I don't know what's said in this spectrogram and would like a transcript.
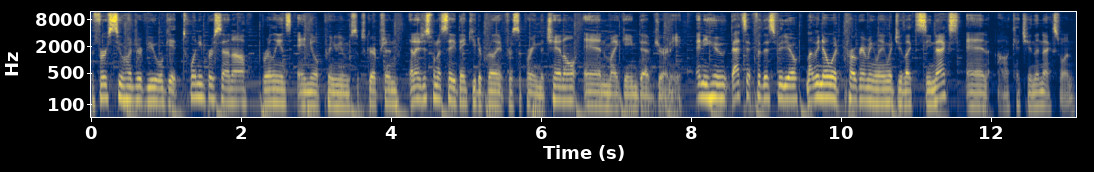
The first 200 of you will get 20% off Brilliant's annual premium subscription. And I just want to say thank you to Brilliant for supporting the channel and my game dev journey. Anywho, that's it for this video. Let me know what programming language you'd like to see next, and I'll catch you in the next one.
